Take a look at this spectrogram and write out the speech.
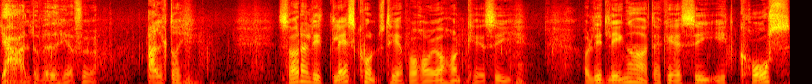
Jeg har aldrig været her før. Aldrig. Så er der lidt glaskunst her på højre hånd, kan jeg se. Og lidt længere, der kan jeg se et kors,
